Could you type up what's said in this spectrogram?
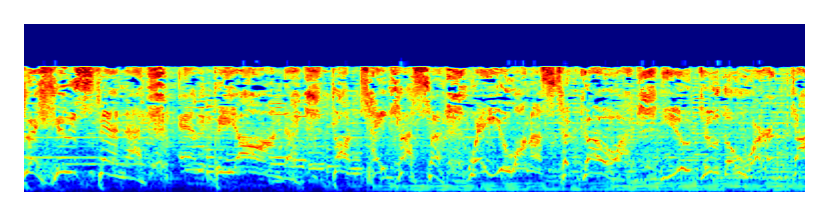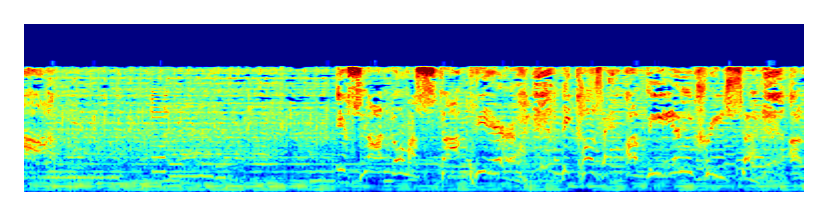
to Houston and beyond. God, take us where you want us to go. You do the work, God. It's not going to stop here because of the increase of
